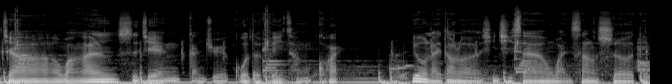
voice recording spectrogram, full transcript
大家晚安，时间感觉过得非常快，又来到了星期三晚上十二点，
